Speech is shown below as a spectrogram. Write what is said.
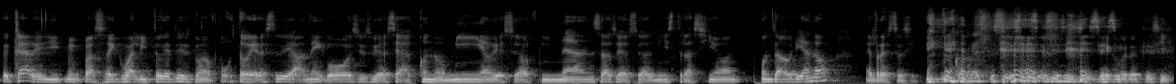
pues, claro, y me pasa igualito que tú dices, como, puto, hubiera estudiado negocios, hubiera estudiado economía, hubiera estudiado finanzas, hubiera estudiado administración. Contaduría no, el resto sí. Correcto, sí, sí, sí, sí, Seguro que sí.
